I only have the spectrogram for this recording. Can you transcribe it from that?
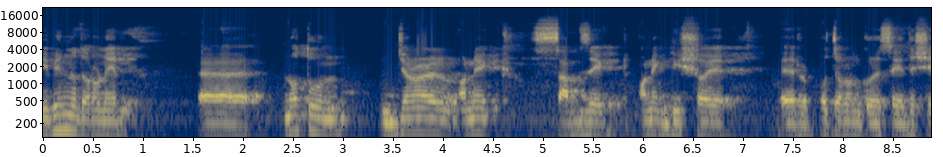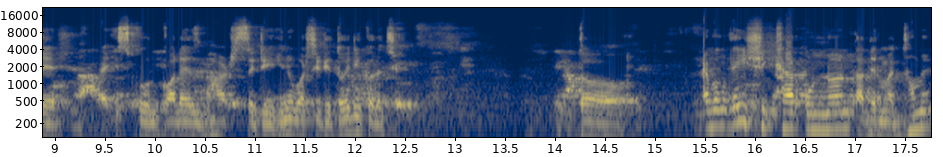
বিভিন্ন ধরনের নতুন জেনারেল অনেক সাবজেক্ট অনেক বিষয়ে এর প্রচলন করেছে এদেশে স্কুল কলেজ ভার্সিটি ইউনিভার্সিটি তৈরি করেছে। তো এবং এই শিক্ষার উন্নয়ন তাদের মাধ্যমে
